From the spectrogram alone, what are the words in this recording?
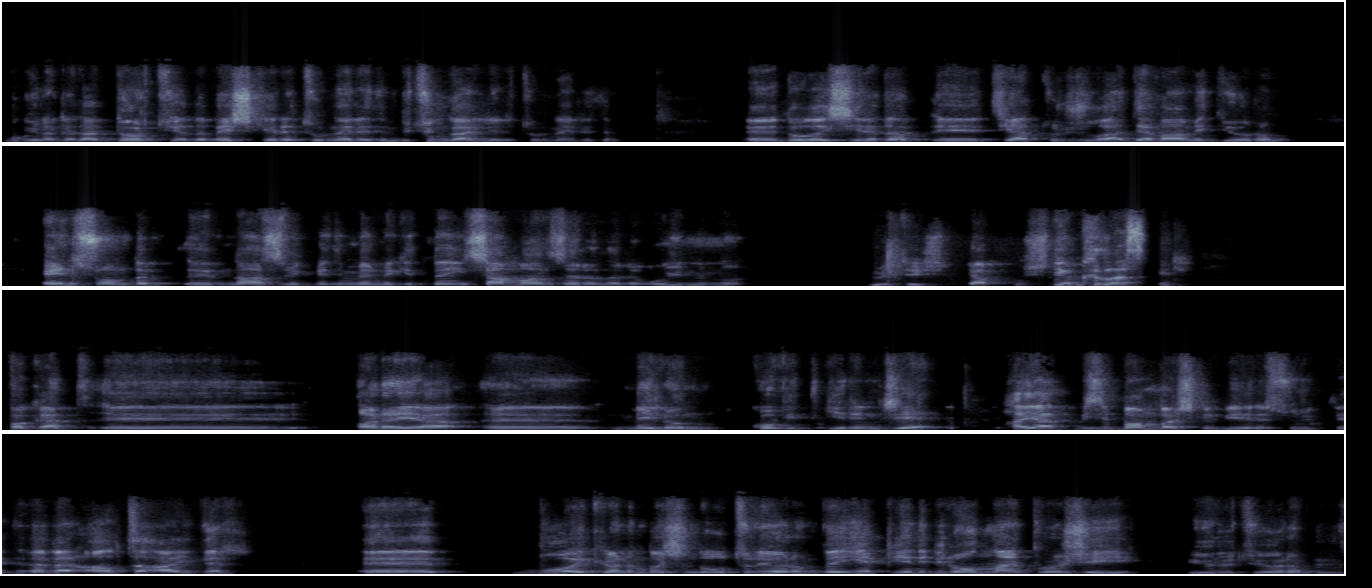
bugüne kadar dört ya da beş kere turneledim. Bütün Galler'i turneledim. Ee, dolayısıyla da e, tiyatroculuğa devam ediyorum. En sonda e, Nazım Hikmet'in Memleketinden İnsan Manzaraları oyununu Müthiş. yapmıştım. Bir klasik. Fakat e, araya e, Melun Covid girince hayat bizi bambaşka bir yere sürükledi ve ben 6 aydır e, bu ekranın başında oturuyorum ve yepyeni bir online projeyi yürütüyorum.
